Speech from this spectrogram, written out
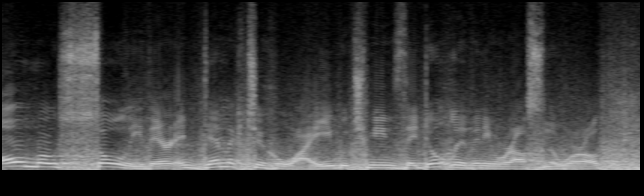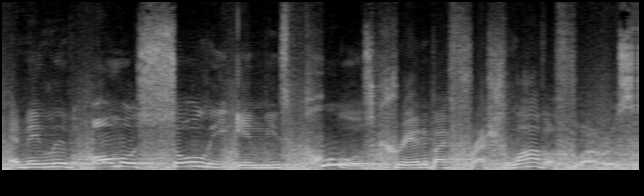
almost solely. They're endemic to Hawaii, which means they don't live anywhere else in the world, and they live almost solely in these pools created by fresh lava flows.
